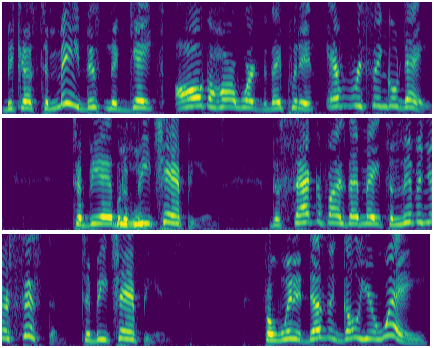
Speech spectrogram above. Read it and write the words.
Because to me, this negates all the hard work that they put in every single day to be able mm-hmm. to be champions. The sacrifice they made to live in your system to be champions for when it doesn't go your way,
